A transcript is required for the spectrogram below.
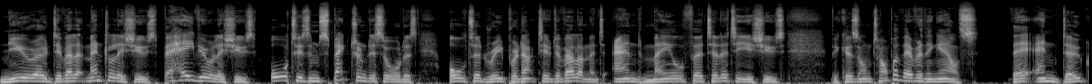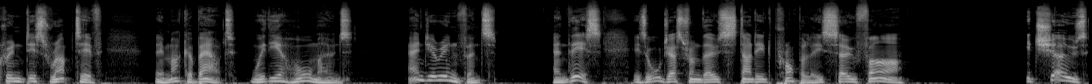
neurodevelopmental issues, behavioral issues, autism spectrum disorders, altered reproductive development, and male fertility issues. Because on top of everything else, they're endocrine disruptive. They muck about with your hormones and your infants. And this is all just from those studied properly so far. It shows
